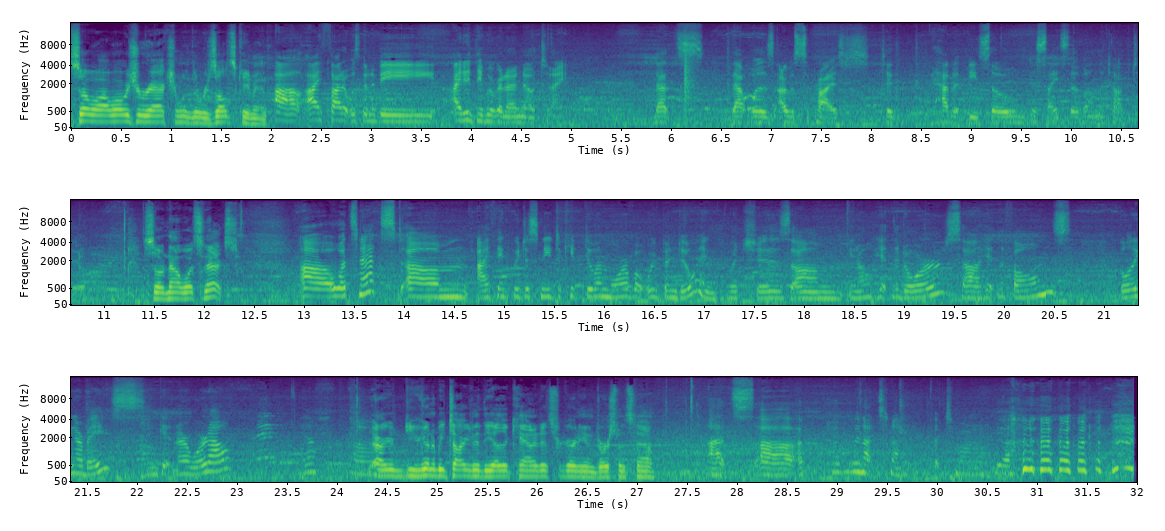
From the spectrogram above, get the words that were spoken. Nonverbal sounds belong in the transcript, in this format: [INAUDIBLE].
So, uh, what was your reaction when the results came in? Uh, I thought it was going to be. I didn't think we were going to know tonight. That's that was. I was surprised to have it be so decisive on the top two. So now, what's next? Uh, what's next? Um, I think we just need to keep doing more of what we've been doing, which is um, you know hitting the doors, uh, hitting the phones, building our base, and getting our word out. Yeah. Um, Are you going to be talking to the other candidates regarding endorsements now? That's uh, probably not tonight, but tomorrow. Yeah. [LAUGHS]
